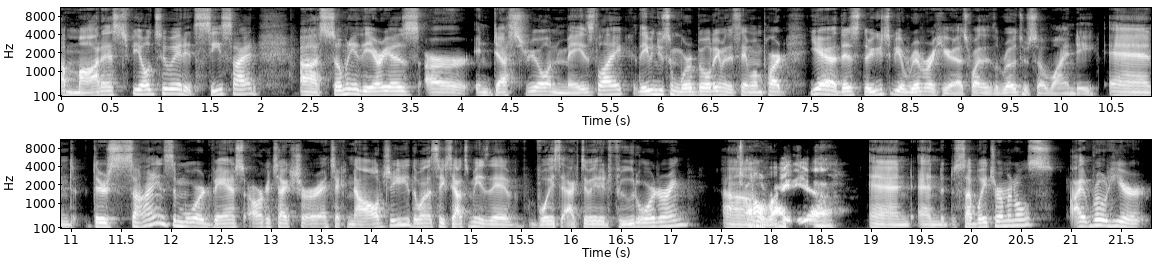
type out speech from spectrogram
a modest feel to it. It's seaside. Uh, so many of the areas are industrial and maze like. They even do some word building where they say one part, yeah, this there used to be a river here. That's why the roads are so windy. And there's signs of more advanced architecture and technology. The one that sticks out to me is they have voice activated food ordering. Um, oh, right, yeah. and and subway terminals. I wrote here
